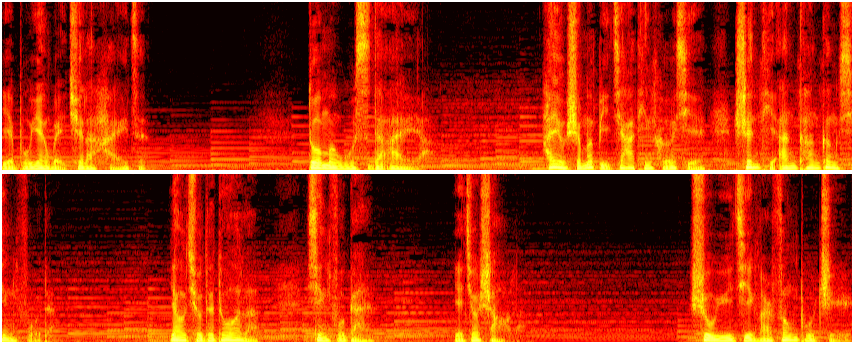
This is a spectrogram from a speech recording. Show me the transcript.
也不愿委屈了孩子。多么无私的爱呀！还有什么比家庭和谐、身体安康更幸福的？要求的多了，幸福感也就少了。树欲静而风不止，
